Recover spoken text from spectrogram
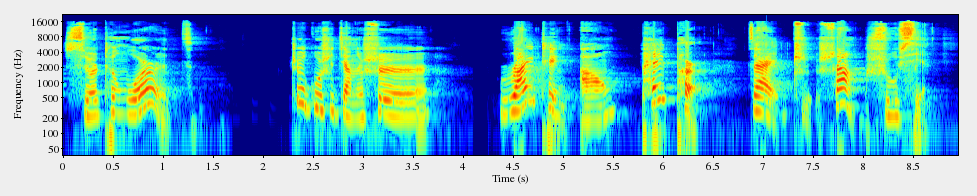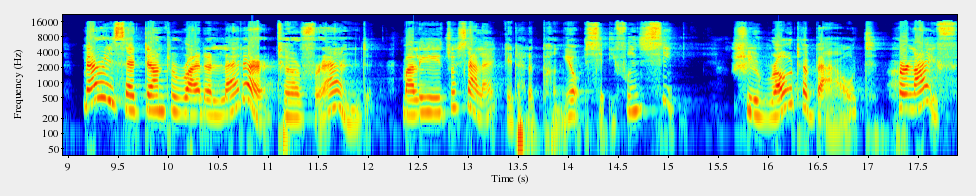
certain words. 这个故事讲的是 writing on paper，在纸上书写。Mary sat down to write a letter to her friend. 玛丽坐下来给她的朋友写一封信。She wrote about her life。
